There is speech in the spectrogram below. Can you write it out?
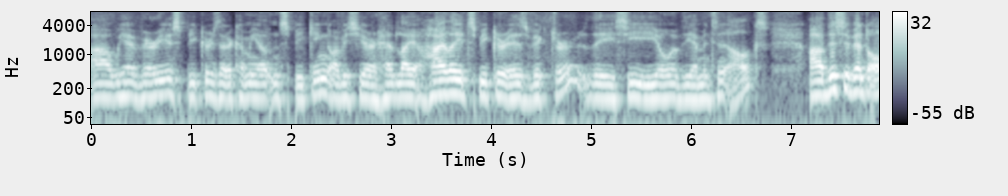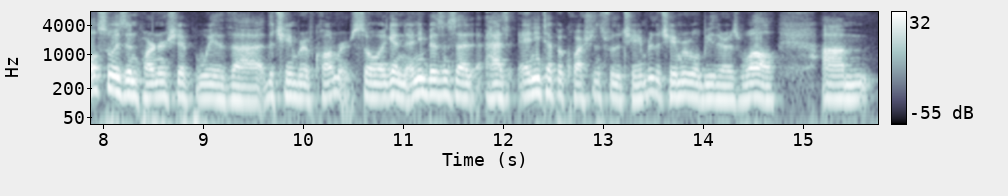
Uh, we have various speakers that are coming out and speaking. Obviously, our headlight highlight speaker is Victor, the CEO of the Edmonton Elks. Uh, this event also is in partnership with uh, the Chamber of Commerce. So again, any business that has any type of questions for the chamber, the chamber will be there as well. Um,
